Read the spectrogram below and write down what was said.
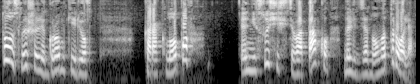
то услышали громкий рев караклопов, несущихся в атаку на ледяного тролля.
